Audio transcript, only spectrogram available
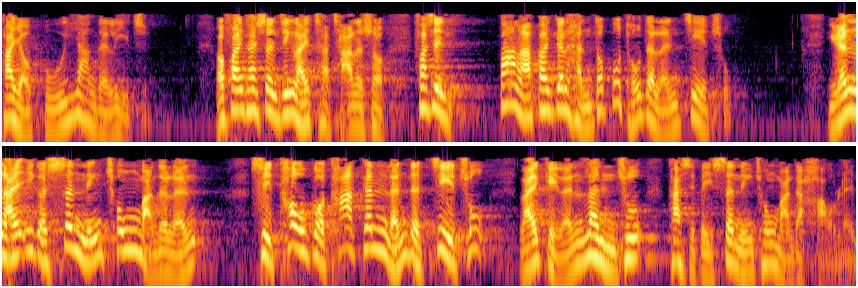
他有不一样的例子。我翻开圣经来查查的时候，发现巴拿巴跟很多不同的人接触。原来一个圣灵充满的人，是透过他跟人的接触，来给人认出他是被圣灵充满的好人。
